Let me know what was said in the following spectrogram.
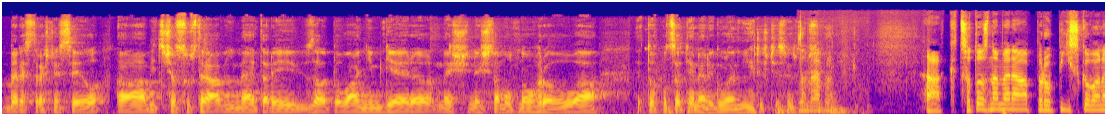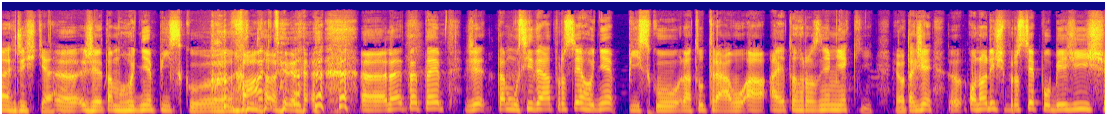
bere strašně sil a víc času strávíme tady zalepováním děr než, než samotnou hrou a je to v podstatě neregulární hřiště svým způsobem. Tak, co to znamená propískované hřiště? Eh, že je tam hodně písku. Eh, Fakt? Davide. Eh, ne, to, to je, že tam musí dát prostě hodně písku na tu trávu a, a je to hrozně měkký. Jo, takže ono, když prostě poběžíš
